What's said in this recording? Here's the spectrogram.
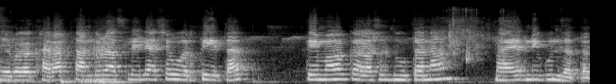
हे बघा खराब तांदूळ असलेले असे वरती येतात. ते मग असं धुताना बाहेर निघून जातात.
